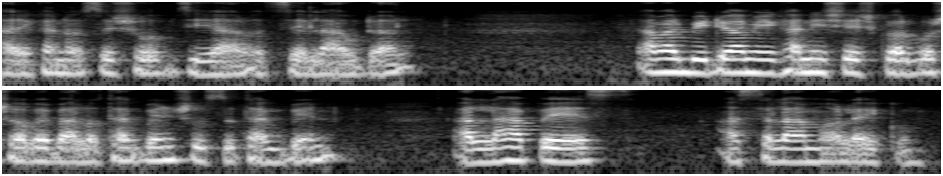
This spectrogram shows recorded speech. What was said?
আর এখানে হচ্ছে সবজি আর হচ্ছে লাউ ডাল। আমার ভিডিও আমি এখানেই শেষ করব। সবাই ভালো থাকবেন, সুস্থ থাকবেন। আল্লাহ হাফেজ। আসসালামু আলাইকুম।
